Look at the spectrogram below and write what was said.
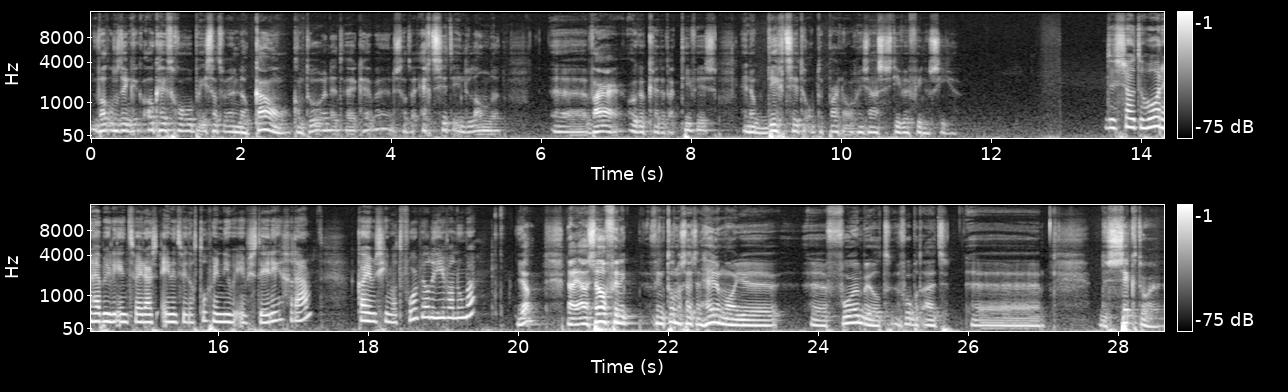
wat ons denk ik ook heeft geholpen is dat we een lokaal kantorennetwerk hebben. Dus dat we echt zitten in de landen waar Credit actief is. En ook dicht zitten op de partnerorganisaties die we financieren. Dus zo te horen hebben jullie in 2021 toch weer nieuwe investeringen gedaan. Kan je misschien wat voorbeelden hiervan noemen? Ja, nou ja, zelf vind ik, vind ik toch nog steeds een hele mooie uh, voorbeeld. Een voorbeeld uit uh, de sector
